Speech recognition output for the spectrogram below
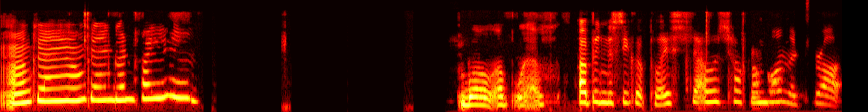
Okay, okay, you. Well, up where? Up in the secret place that I was talking about. on the truck.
